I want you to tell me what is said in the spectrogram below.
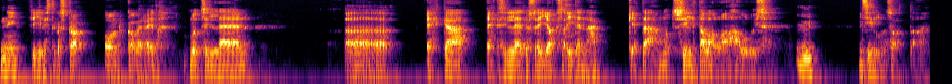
niin. fiilistä, koska on kavereita. Mutta silleen, öö, ehkä, ehkä silleen, että jos ei jaksa itse nähdä ketään, mutta silti tavallaan haluaisi, Mm. niin silloin saattaa.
